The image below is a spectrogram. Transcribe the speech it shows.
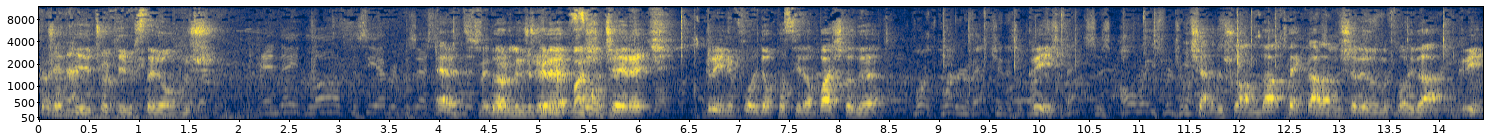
çok Köreden. iyi, çok iyi bir sayı olmuş. Evet, Ve dördüncü periyot, başladı. son çeyrek. Green'in Floyd pasıyla başladı. Green içeride şu anda tekrardan dışarıya döndü Floyd'a. Green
